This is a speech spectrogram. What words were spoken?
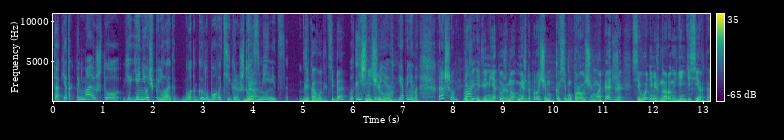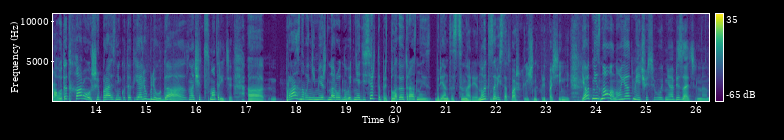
Так, я так понимаю, что... Я, я не очень поняла, это год голубого тигра. Что Да. изменится? Для кого? Для тебя? Вот лично Ничего. для меня. Я поняла. Хорошо, И для, и для меня тоже. Но, между прочим, ко всему прочему, опять же, сегодня Международный день десерта. А вот это хороший праздник, вот это я люблю, да. Значит, смотрите, а, празднование Международного дня десерта предполагают разные варианты сценария. Но это зависит от ваших личных предпочтений. Я вот не знала, но я отмечу сегодня, обязательно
